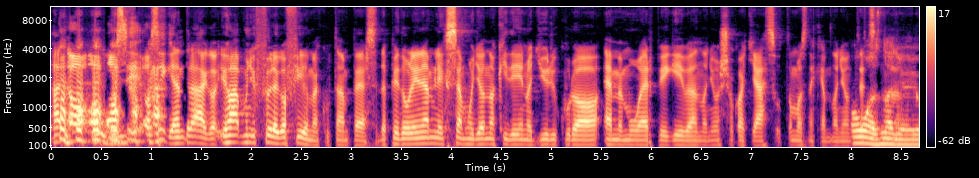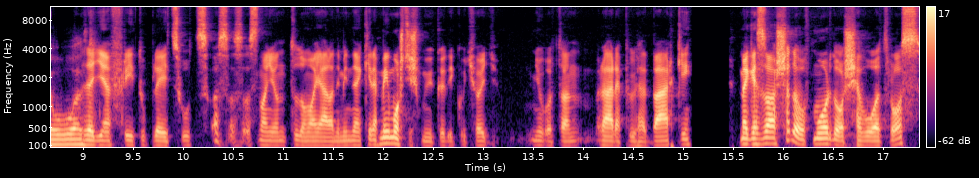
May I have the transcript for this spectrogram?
Hát a, a, az, az igen, drága. Ja, hát mondjuk főleg a filmek után persze, de például én emlékszem, hogy annak idején a Gyűrűk Ura MMORPG-vel nagyon sokat játszottam, az nekem nagyon Ó, tetszett. az nagyon jó volt. Ez egy ilyen free-to-play cucc, az, az, az nagyon tudom ajánlani mindenkinek. Még most is működik, úgyhogy nyugodtan rárepülhet bárki. Meg ez a Shadow of Mordor se volt rossz.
